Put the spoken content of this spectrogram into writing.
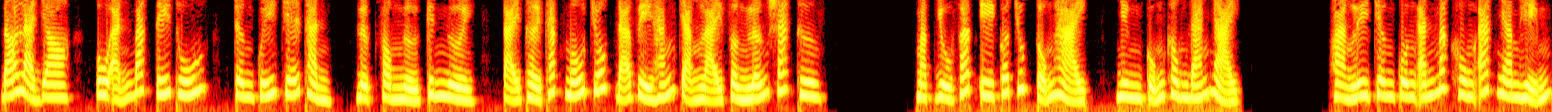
đó là do, u ảnh bát tí thú, trân quý chế thành, lực phòng ngự kinh người, tại thời khắc mấu chốt đã vì hắn chặn lại phần lớn sát thương. Mặc dù pháp y có chút tổn hại, nhưng cũng không đáng ngại. Hoàng Ly chân quân ánh mắt hung ác nham hiểm,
